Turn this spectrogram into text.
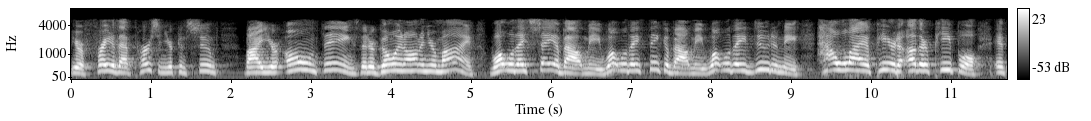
you're afraid of that person, you're consumed by your own things that are going on in your mind. What will they say about me? What will they think about me? What will they do to me? How will I appear to other people if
